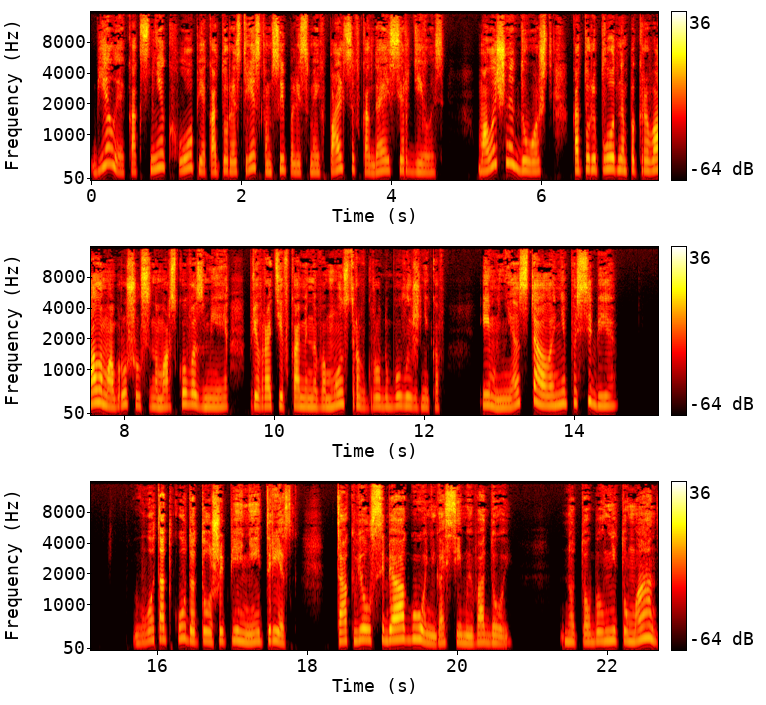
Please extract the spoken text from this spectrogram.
Белые, как снег, хлопья, которые с треском сыпались с моих пальцев, когда я сердилась молочный дождь, который плотным покрывалом обрушился на морского змея, превратив каменного монстра в груду булыжников. И мне стало не по себе. Вот откуда то шипение и треск. Так вел себя огонь, гасимый водой. Но то был не туман,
